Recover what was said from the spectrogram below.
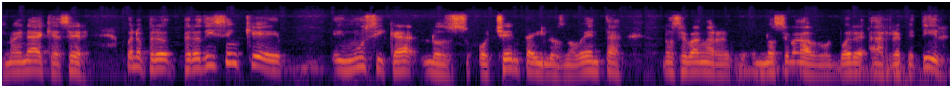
no hay nada que hacer. Bueno, pero, pero dicen que en música los 80 y los 90 no se van a, no se van a volver a repetir,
